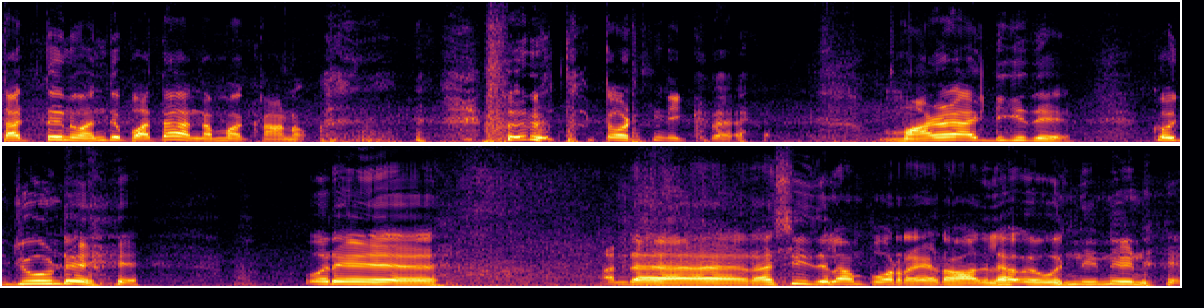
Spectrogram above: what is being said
தட்டுன்னு வந்து பார்த்தா அந்த அம்மா காணும். வெறும் தட்டோட நிற்கிற மழை அடிக்குது. கொஞ்சோண்டு ஒரு அந்த ரசீதுலாம் போடுற இடம் அதில் நின்று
